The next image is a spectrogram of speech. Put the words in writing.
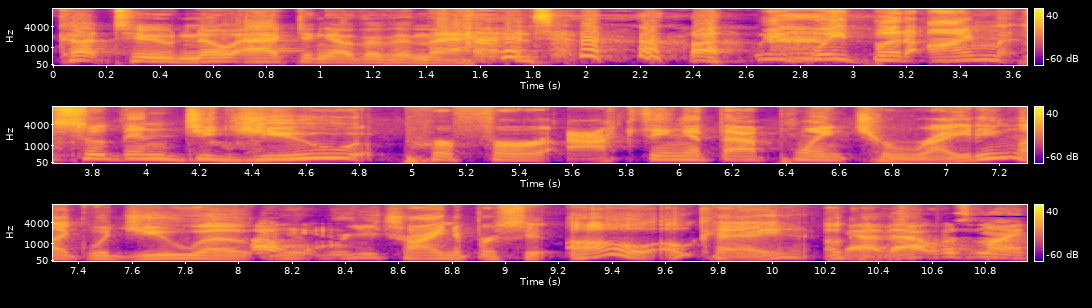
cut to no acting other than that. wait, wait, but I'm so. Then, did you prefer acting at that point to writing? Like, would you? Uh, Oh, were- yeah. were you trying to pursue? Oh, okay, okay. Yeah, that was my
